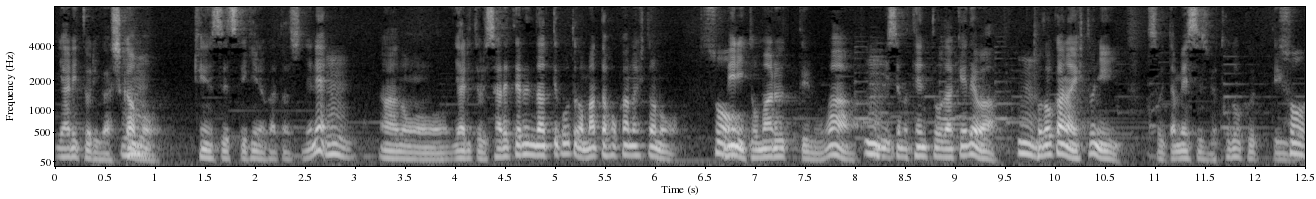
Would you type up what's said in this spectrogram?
やりとりがしかも建設的な形でね、あの、やり取りされてるんだってことがまた他の人の目に留まるっていうのは、お店の店頭だけでは届かない人にそういったメッセージが届くっていうこ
